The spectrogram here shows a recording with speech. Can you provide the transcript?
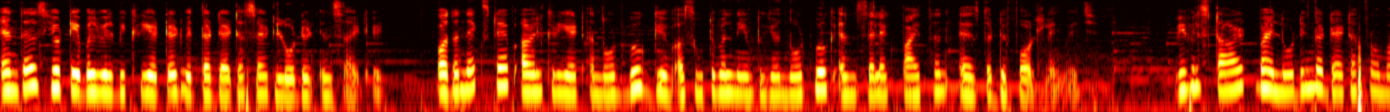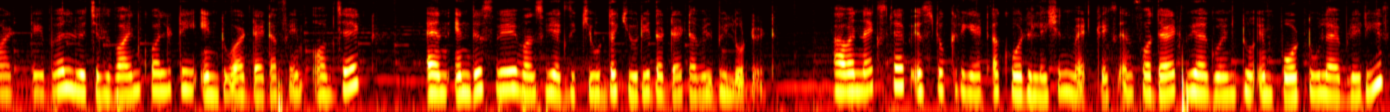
And thus your table will be created with the dataset loaded inside it. For the next step, I will create a notebook, give a suitable name to your notebook and select Python as the default language. We will start by loading the data from our table which is wine quality into our data frame object and in this way once we execute the query the data will be loaded. Our next step is to create a correlation matrix and for that we are going to import two libraries,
